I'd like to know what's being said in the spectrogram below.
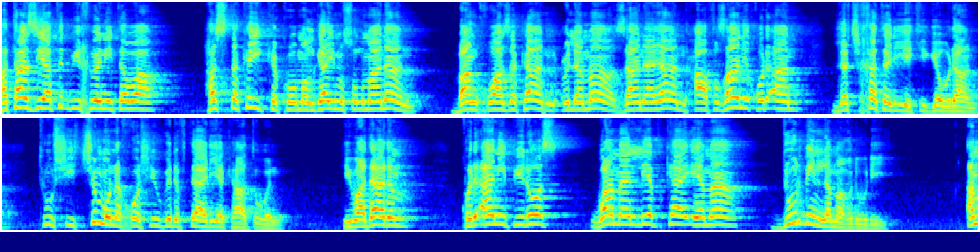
هەتا زیاتر بیخوێنیتەوە هەستدەکەی کە کۆمەڵگای موسڵمانان، بانگخوازەکان، عولەما، زانایان، حافزانی قورئان لە چ خەتەرییەکی گەوران، تووشی چ منەخۆشی و گرفتارییەک هاتوون. هیوادارم قورئانی پیرۆز وامان لێ بکا ئێمە دوور بین لە مەغرووری. ئەم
